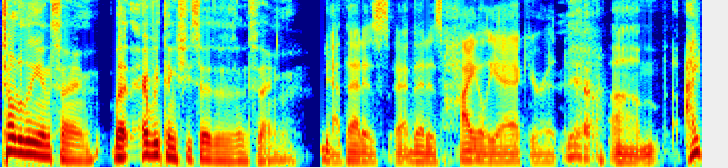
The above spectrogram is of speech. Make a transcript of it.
Totally insane. But everything she says is insane. Yeah, that is that is highly accurate. Yeah. Um, I,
